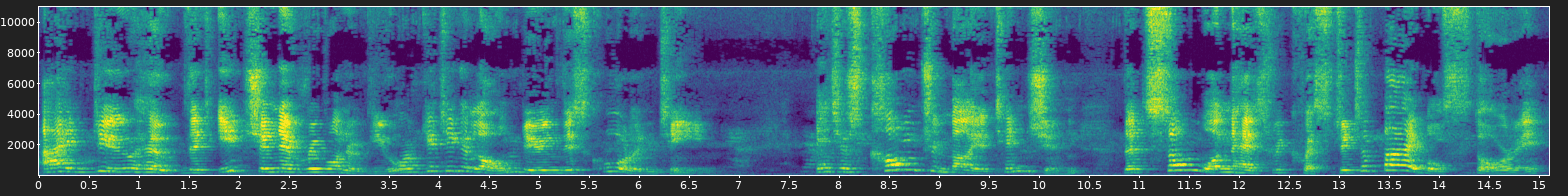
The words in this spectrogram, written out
I do hope that each and every one of you are getting along during this quarantine. It has come to my attention that someone has requested a Bible story.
